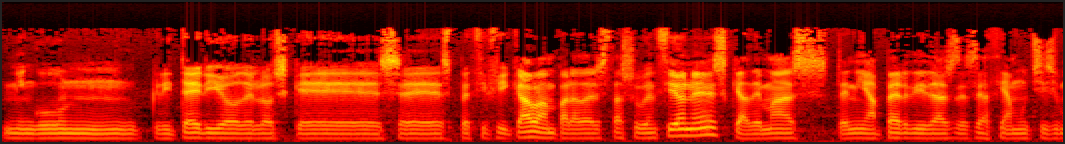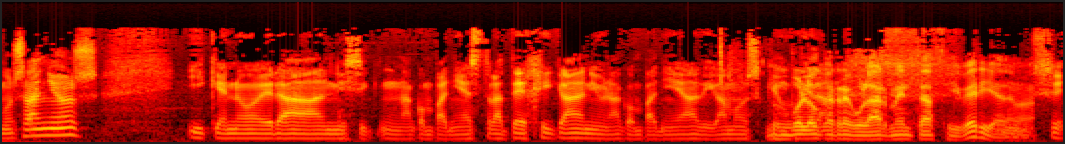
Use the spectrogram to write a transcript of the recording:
ningún criterio de los que se especificaban para dar estas subvenciones, que además tenía pérdidas desde hacía muchísimos años y que no era ni una compañía estratégica ni una compañía, digamos, que un vuelo que regularmente hace Iberia, además. Sí,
